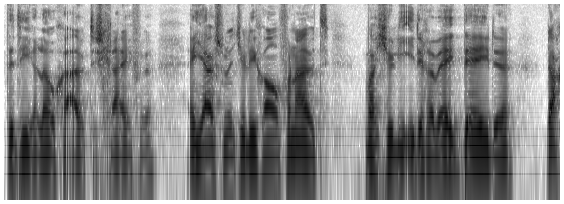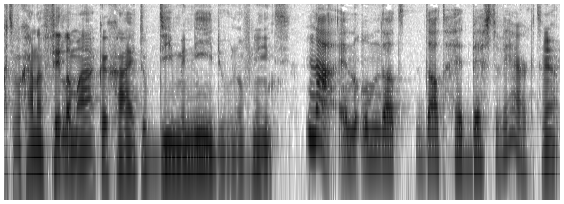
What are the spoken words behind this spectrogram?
de dialogen uit te schrijven. En juist omdat jullie gewoon vanuit wat jullie iedere week deden, dachten we gaan een film maken, ga je het op die manier doen, of niet? Nou, en omdat dat het beste werkt. Ja.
